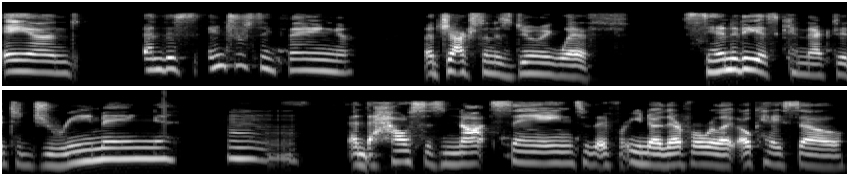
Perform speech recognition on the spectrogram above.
and and this interesting thing that Jackson is doing with sanity is connected to dreaming. Hmm. and the house is not sane so therefore you know therefore we're like okay so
